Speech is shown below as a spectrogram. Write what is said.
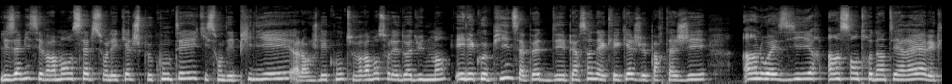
Les amis c'est vraiment celles sur lesquelles je peux compter, qui sont des piliers, alors je les compte vraiment sur les doigts d'une main. Et les copines ça peut être des personnes avec lesquelles je vais partager un loisir, un centre d'intérêt avec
